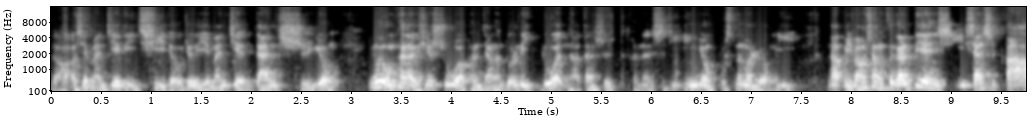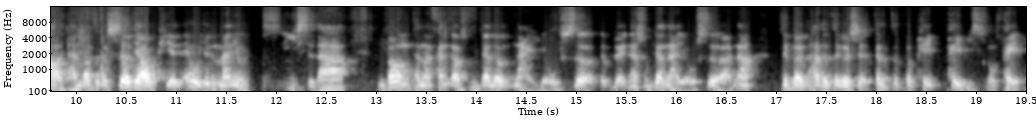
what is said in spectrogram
的哈，而且蛮接地气的，我觉得也蛮简单实用。因为我们看到有些书啊，可能讲很多理论哈，但是可能实际应用不是那么容易。那比方像这个练习三十八啊，谈到这个色调篇，哎，我觉得蛮有意思的啊。比方我们常常看到什么叫做奶油色，对不对？那什么叫奶油色啊？那这个它的这个是这个这个配配比怎么配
